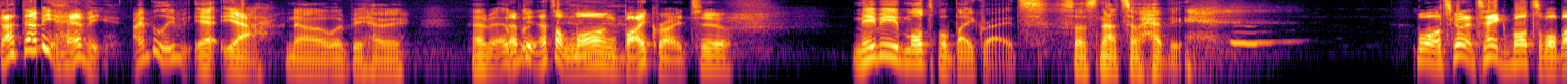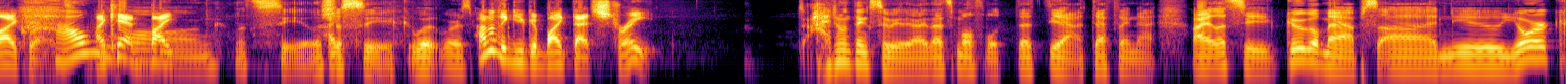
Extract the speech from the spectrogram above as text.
That that'd be heavy. I believe. Yeah. Yeah. No, it would be heavy. That'd- That'd be, that's a long bike ride too. maybe multiple bike rides, so it's not so heavy. Well, it's gonna take multiple bike rides. How I can't bike. Let's see. Let's just see. Where- Where's I don't think you could bike that straight. I don't think so either. That's multiple. That's yeah, definitely not. All right, let's see. Google Maps. Uh, New York,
